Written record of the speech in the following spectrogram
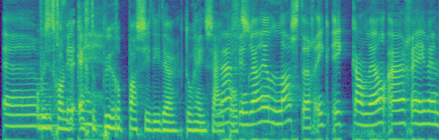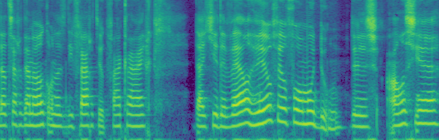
ehm, Of is het gewoon de ik- echte pure passie die er doorheen Nou, dat zijpelt? vind ik wel heel lastig. Ik, ik kan wel aangeven, en dat zeg ik dan ook omdat ik die vraag natuurlijk vaak krijg, dat je er wel heel veel voor moet doen. Dus als je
